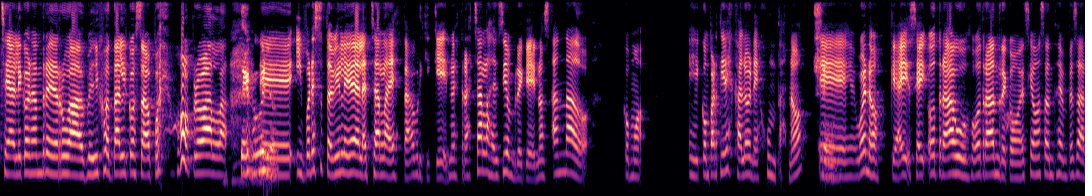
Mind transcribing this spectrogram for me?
che, hablé con André de Rúa, me dijo tal cosa, podemos probarla. Te juro. Eh, y por eso también la idea de la charla esta, porque que nuestras charlas de siempre que nos han dado como eh, compartir escalones juntas, ¿no? Eh, bueno, que hay, si hay otra Agus, otra Andre, como decíamos antes de empezar,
